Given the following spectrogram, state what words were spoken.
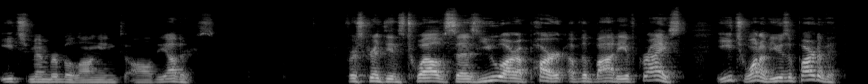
each member belonging to all the others." 1 Corinthians 12 says, "You are a part of the body of Christ. Each one of you is a part of it."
